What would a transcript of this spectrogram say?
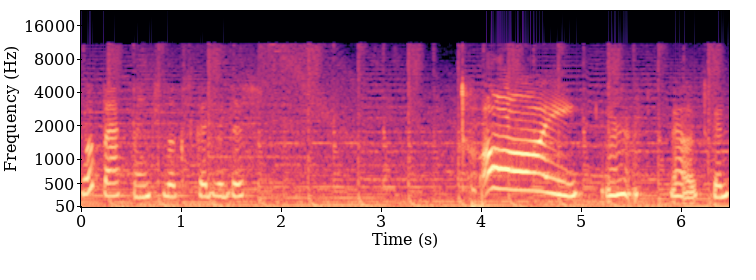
What backbling looks good with this? Oi! Mhm, That looks good.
